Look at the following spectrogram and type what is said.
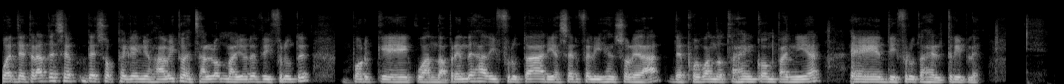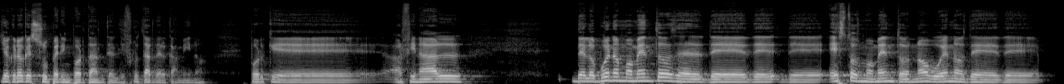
Pues detrás de, esos pequeños hábitos están los mayores disfrutes, porque cuando aprendes a disfrutar y a ser feliz en soledad, después cuando estás en compañía, eh, disfrutas el triple. Yo creo que es súper importante el disfrutar del camino, porque al final de los buenos momentos, de, estos momentos, ¿no? Buenos de,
